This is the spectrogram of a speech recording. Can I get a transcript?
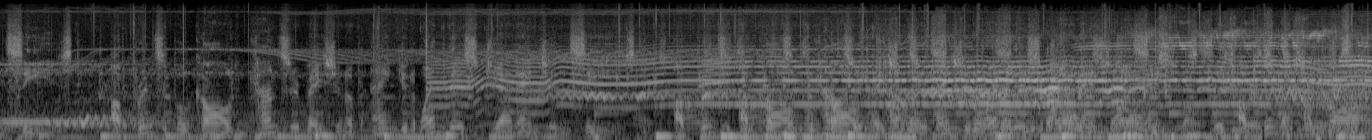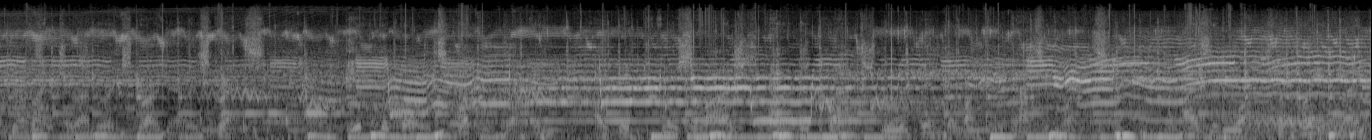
Engine seized, a principle called conservation of angular. When this jet engine seized, a principle called conservation of when this jet engine seized, which were especially designed to fracture under extraordinary stress. If the bolts hadn't broken, a ripped fuselage and a crash would have been the likely consequence. As it was, the plane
